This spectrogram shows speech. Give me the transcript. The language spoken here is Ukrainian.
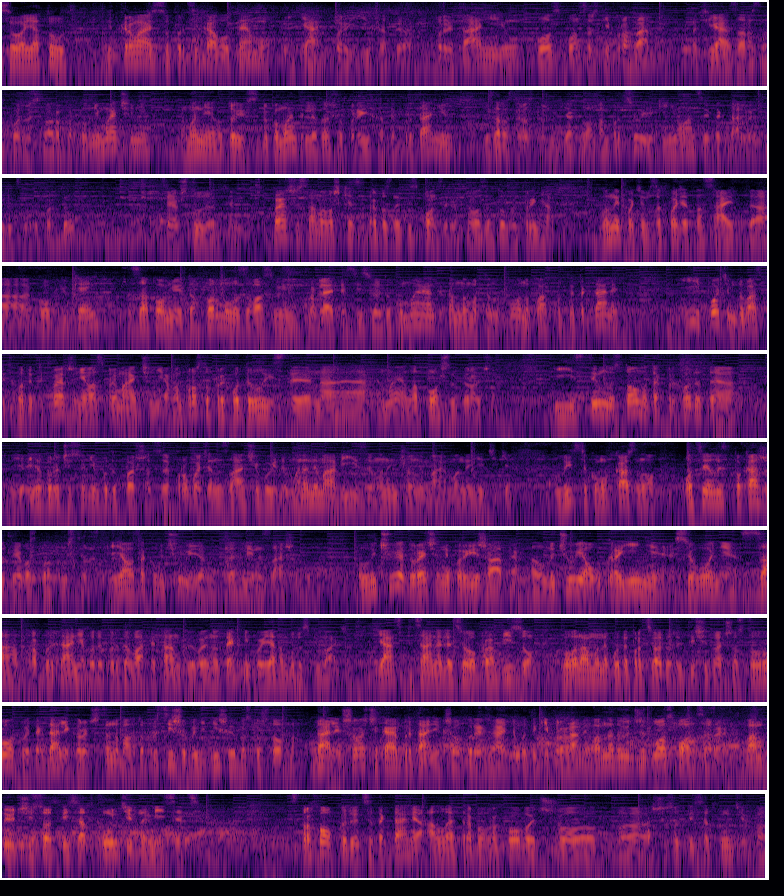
Все, я тут. Відкриваю супер цікаву тему, як переїхати в Британію по спонсорській програмі. От я зараз знаходжусь в аеропорту в Німеччині. У мене є готові всі документи для того, щоб переїхати в Британію. І зараз я розкажу, як воно там працює, які нюанси і так далі. Ось дивіться в аеропорту. Це тут. Перше, саме важке, це треба знайти спонсорів, хто вас готовий прийняти. Вони потім заходять на сайт е, gov.uk, заповнюють там формулу за вас, ви відправляєте всі свої документи, там номер телефону, паспорт і так далі. І потім до вас підходить підтвердження, вас приймають чи ні. Вам просто приходить лист е, на емейл, на пошту, коротше. І з цим листом так приходите. Я, я, до речі, сьогодні буду вперше це пробувати, я не знаю, чи вийде. У мене немає візи, в мене нічого немає. У мене є тільки лист, якому вказано, оцей лист покажете і вас пропустять. І я отак лечу, і я взагалі не знаю, що буде. Лечу я, до речі, не переїжджати. Лечу я Україні сьогодні, завтра Британія буде передавати танку і воєнну техніку, і я там буду співати. Я спеціально для цього брав візу, бо вона в мене буде працювати до 2026 року і так далі. Коротше, це набагато простіше, вигідніше і безкоштовно. Далі, що вас чекає в Британії, якщо ви переїжджаєте по такій програмі? Вам надають житло спонсори, вам дають 650 фунтів на місяць. Страховку дають і так далі, але треба враховувати, що 650 фунтів е,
